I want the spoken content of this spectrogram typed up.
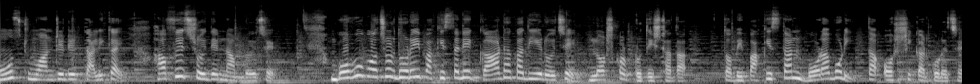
মোস্ট ওয়ান্টেডের তালিকায় হাফিজ শহীদের নাম রয়েছে। বহু বছর ধরেই পাকিস্তানে গা ঢাকা দিয়ে রয়েছে লস্কর প্রতিষ্ঠাতা, তবে পাকিস্তান বরাবরই তা অস্বীকার করেছে।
